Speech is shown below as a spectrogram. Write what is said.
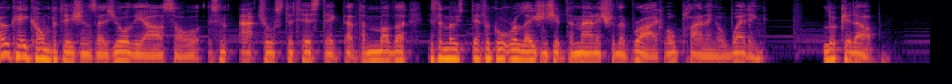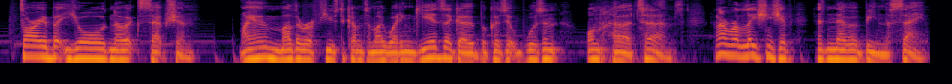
OK Competition says you're the asshole. It's an actual statistic that the mother is the most difficult relationship to manage for the bride while planning a wedding. Look it up. Sorry, but you're no exception. My own mother refused to come to my wedding years ago because it wasn't on her terms, and our relationship has never been the same.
